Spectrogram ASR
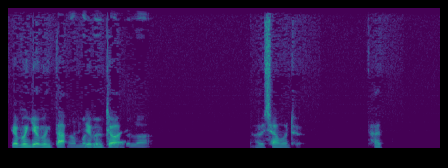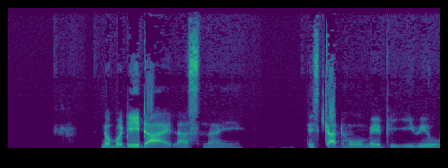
อย่าเพิ่งอย่าเพิ่งตัดถ้ามันอย่าเพิ่งจอยไปละเออช่างมันเถอะถ้า nobody died last night discuss who may be evil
